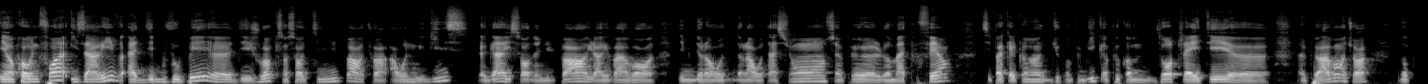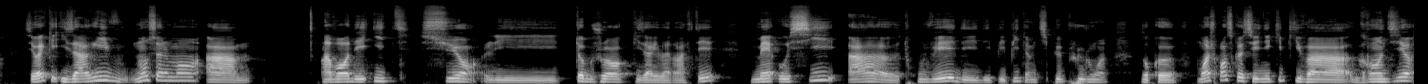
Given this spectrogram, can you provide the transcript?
Et encore une fois, ils arrivent à développer euh, des joueurs qui sont sortis de nulle part. Tu vois, Aaron Wiggins, le gars, il sort de nulle part. Il arrive à avoir des minutes dans la, rotation. C'est un peu l'homme à tout faire. C'est pas quelqu'un du grand public, un peu comme d'autres l'a été euh, un peu avant, tu vois. Donc, c'est vrai qu'ils arrivent non seulement à avoir des hits sur les top joueurs qu'ils arrivent à drafter, mais aussi à euh, trouver des, des, pépites un petit peu plus loin. Donc euh, moi je pense que c'est une équipe qui va grandir.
